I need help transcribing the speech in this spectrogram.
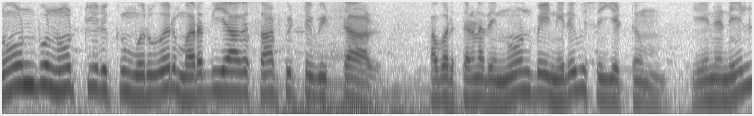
நோன்பு நோற்றிருக்கும் ஒருவர் மறதியாக சாப்பிட்டு விட்டால் அவர் தனது நோன்பை நிறைவு செய்யட்டும். ஏனெனில்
